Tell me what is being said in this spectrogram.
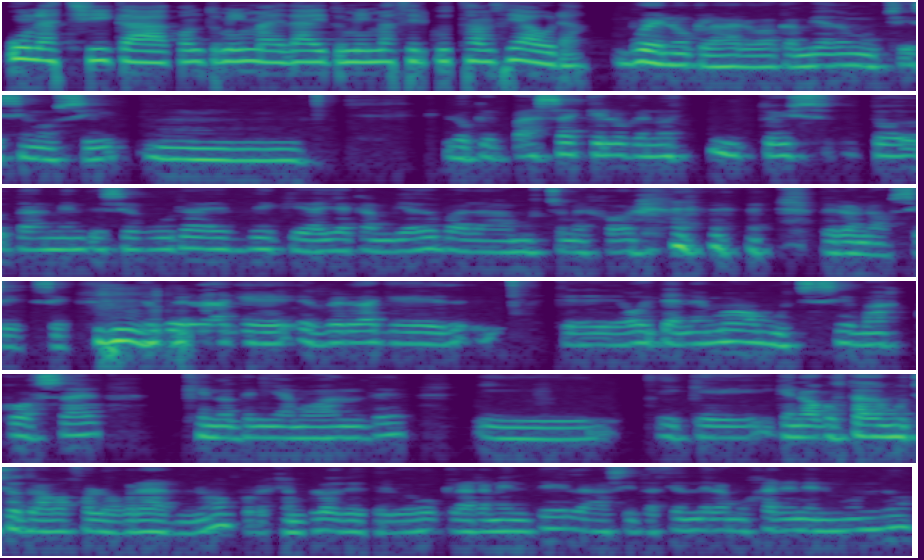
una chica con tu misma edad y tu misma circunstancia ahora? Bueno, claro, ha cambiado muchísimo, sí. Mm, lo que pasa es que lo que no estoy totalmente segura es de que haya cambiado para mucho mejor. Pero no, sí, sí. Es verdad que, es verdad que, que hoy tenemos muchísimas cosas que no teníamos antes y, que, que, nos ha costado mucho trabajo lograr, ¿no? Por ejemplo, desde luego, claramente la situación de la mujer en el mundo,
